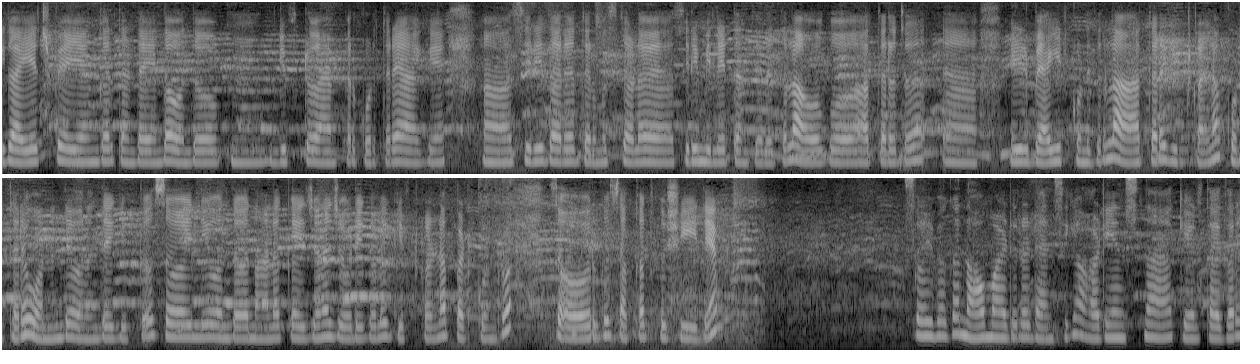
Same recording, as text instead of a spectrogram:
ಈಗ ಐ ಎಚ್ ಪಿ ಅಯ್ಯಂಗರ್ ತಂಡದಿಂದ ಒಂದು ಗಿಫ್ಟ್ ಆ್ಯಂಪರ್ ಕೊಡ್ತಾರೆ. ಹಾಗೆ ಸಿರಿದಾರ ಧರ್ಮಸ್ಥಳ, ಸಿರಿ ಮಿಲೆಟ್ ಅಂತ ಇರುತ್ತಲ್ಲ, ಅವಾಗ ಆ ಥರದ ಬ್ಯಾಗ್ ಇಟ್ಕೊಂಡಿದ್ರಲ್ಲ, ಆ ಥರ ಗಿಫ್ಟ್ಗಳನ್ನ ಕೊಡ್ತಾರೆ. ಒಂದೊಂದೇ ಒಂದೊಂದೇ ಗಿಫ್ಟು ಸೊ ಇಲ್ಲಿ ಒಂದು ನಾಲ್ಕೈದು ಜನ ಜೋಡಿಗಳು ಗಿಫ್ಟ್ಗಳನ್ನ ಪಡ್ಕೊಂಡ್ರು. ಸೊ ಅವ್ರಿಗೂ ಸಖತ್ ಖುಷಿ ಇದೆ. ಸೊ ಇವಾಗ ನಾವು ಮಾಡಿರೋ ಡ್ಯಾನ್ಸಿಗೆ ಆಡಿಯನ್ಸ್ನ ಕೇಳ್ತಾ ಇದ್ದಾರೆ.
